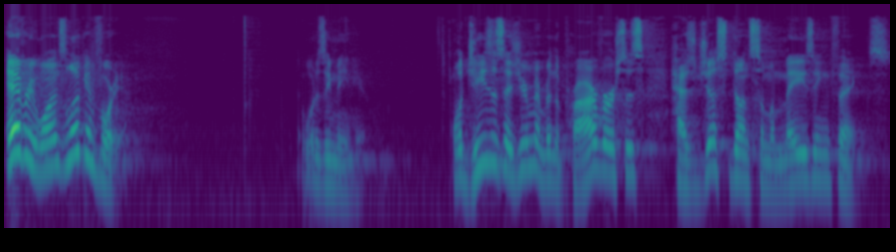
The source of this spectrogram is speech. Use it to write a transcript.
everyone's looking for you. What does he mean here? Well, Jesus, as you remember in the prior verses, has just done some amazing things.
